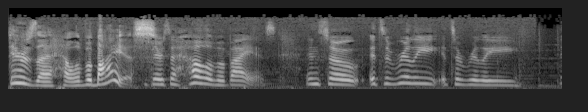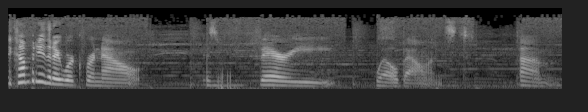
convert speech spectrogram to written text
there's a hell of a bias. there's a hell of a bias. And so it's a really it's a really the company that I work for now is very well balanced. Um,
